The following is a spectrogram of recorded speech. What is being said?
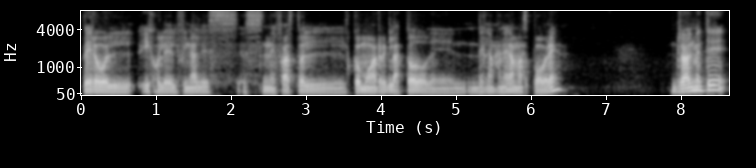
Pero el, híjole, el final es, es nefasto, el cómo arregla todo de, de, la manera más pobre. Realmente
